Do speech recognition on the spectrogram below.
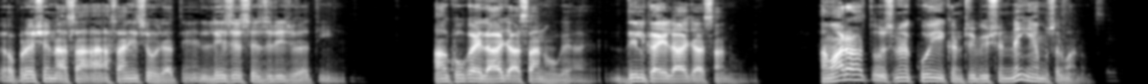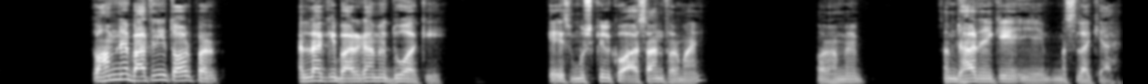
آپریشن آسانی سے ہو جاتے ہیں، لیزر سرجری جو جاتی ہیں، آنکھوں کا علاج آسان ہو گیا ہے، دل کا علاج آسان ہو گیا ہمارا تو اس میں کوئی کنٹریبیوشن نہیں ہے مسلمانوں سے۔ تو ہم نے باطنی طور پر اللہ کی بارگاہ میں دعا کی کہ اس مشکل کو آسان فرمائیں اور ہمیں سمجھا دیں کہ یہ مسئلہ کیا ہے۔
